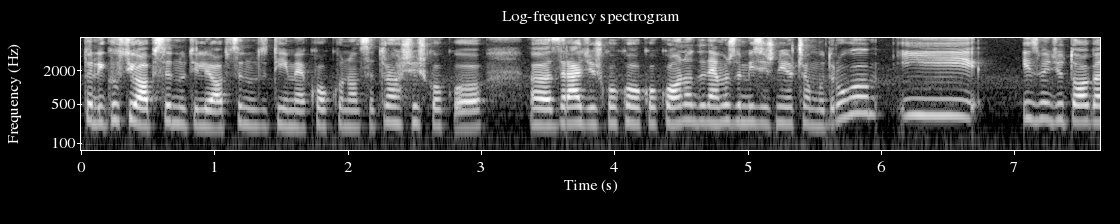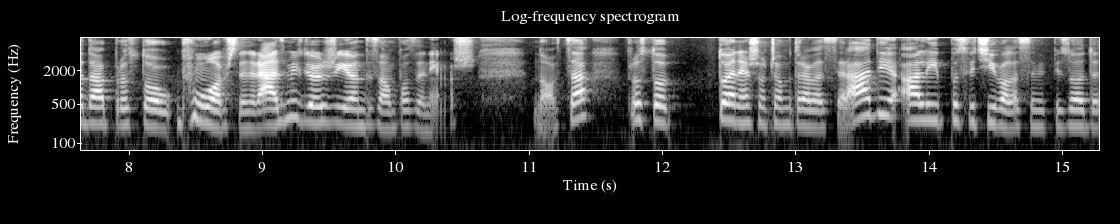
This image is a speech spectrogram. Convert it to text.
toliko si opsednut ili opsednut time koliko novca trošiš, koliko uh, zarađuješ, koliko, koliko ono, da ne možeš da misliš ni o čemu drugom i između toga da prosto uopšte ne razmišljaš i onda samo posle nemaš novca. Prosto to je nešto o čemu treba da se radi, ali posvećivala sam epizode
